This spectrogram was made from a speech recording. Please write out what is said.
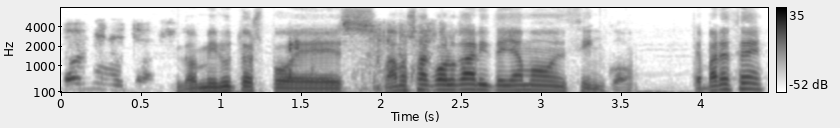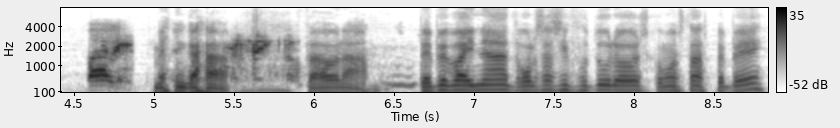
Dos minutos. Dos minutos, pues vamos a colgar y te llamo en cinco. ¿Te parece? Vale. Venga, hasta ahora. Pepe Bainat, Bolsas y Futuros, ¿cómo estás, Pepe?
